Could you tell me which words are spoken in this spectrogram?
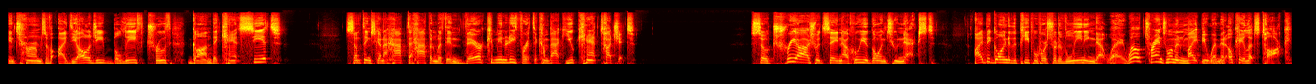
in terms of ideology, belief, truth, gone. They can't see it. Something's going to have to happen within their community for it to come back. You can't touch it. So triage would say, now who are you going to next? I'd be going to the people who are sort of leaning that way. Well, trans women might be women. Okay, let's talk.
